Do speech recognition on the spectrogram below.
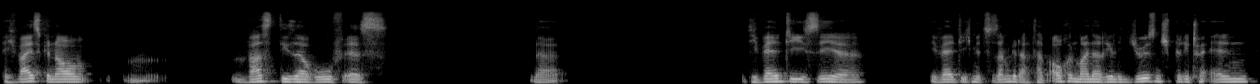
ich weiß genau, was dieser Ruf ist. Na, die Welt, die ich sehe, die Welt, die ich mir zusammengedacht habe, auch in meiner religiösen, spirituellen,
